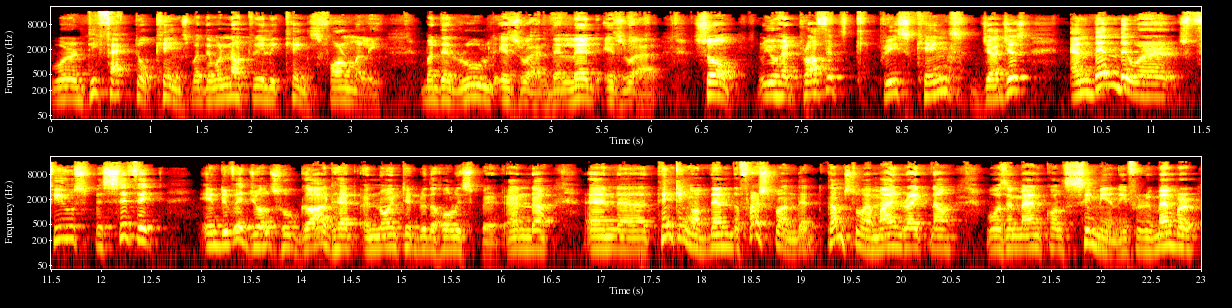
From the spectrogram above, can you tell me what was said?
were de facto kings, but they were not really kings formally but they ruled Israel, they led Israel. So you had prophets, priests, kings, judges, and then there were few specific individuals who God had anointed with the Holy Spirit. And uh, and uh, thinking of them, the first one that comes to my mind right now was a man called Simeon. If you remember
